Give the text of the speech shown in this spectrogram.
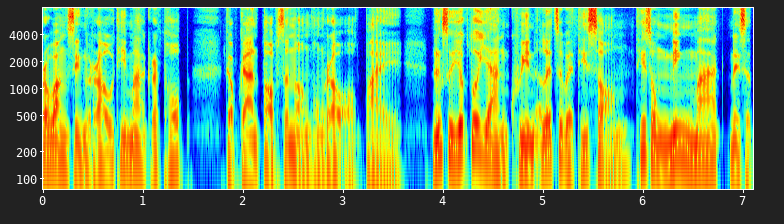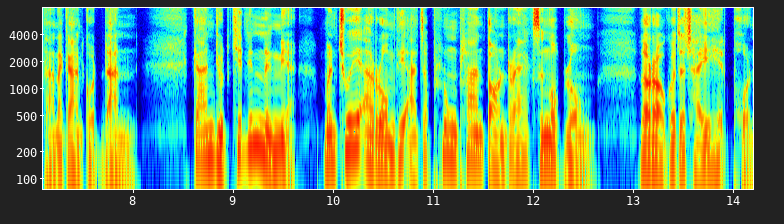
ระหว่างสิ่งเร้าที่มากระทบ กับการตอบสนองของเราออกไป หนังสือยกตัวอย่าง Queen Elizabeth ที่ 2 ที่ทรงนิ่งมากในสถานการณ์กดดัน การหยุดคิดนิดหนึ่งเนี่ยมันช่วยให้อารมณ์ที่อาจจะพลุ่งพล่านตอนแรกสงบลง แล้วเราก็จะใช้เหตุผล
